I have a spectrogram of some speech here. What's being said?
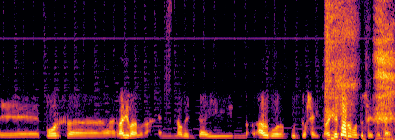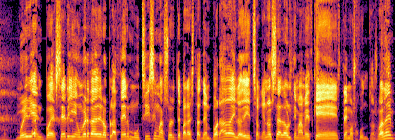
eh, por eh, Radio Badalona, en 90 y algo punto 6, 94.6 me parece. Muy bien, pues Sergi, un verdadero placer, muchísima suerte para esta temporada y lo dicho, que no sea la última vez que estemos juntos, ¿vale?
